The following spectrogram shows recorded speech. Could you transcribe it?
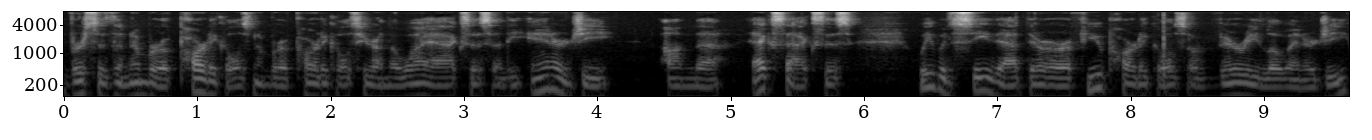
versus the number of particles, number of particles here on the y-axis, and the energy on the x-axis, we would see that there are a few particles of very low energy,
